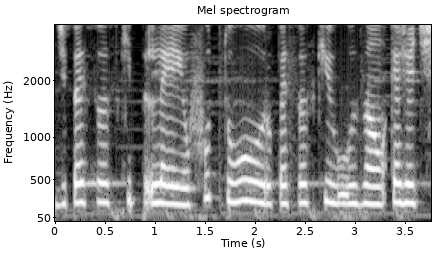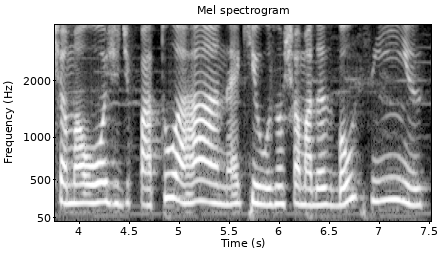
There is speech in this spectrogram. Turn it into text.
de pessoas que leem o futuro, pessoas que usam o que a gente chama hoje de patuá, né, que usam chamadas bolsinhas.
